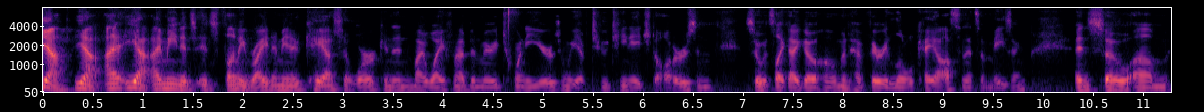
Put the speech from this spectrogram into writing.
yeah, yeah, I, yeah. I mean, it's it's funny, right? I mean, chaos at work, and then my wife and I've been married 20 years, and we have two teenage daughters, and so it's like I go home and have very little chaos, and it's amazing. And so, um,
